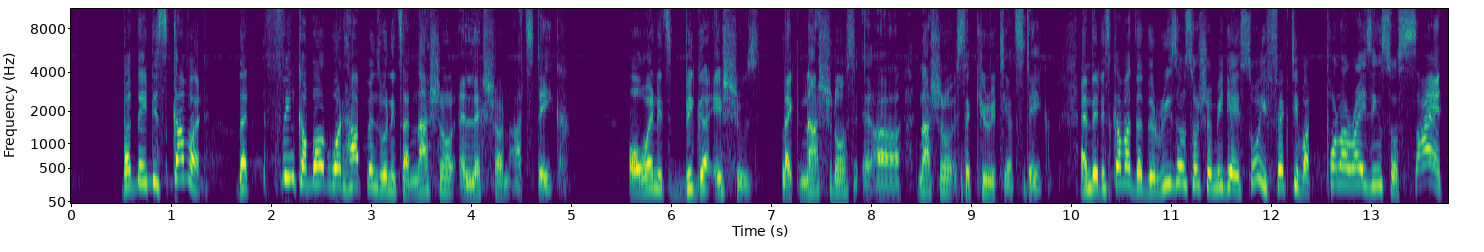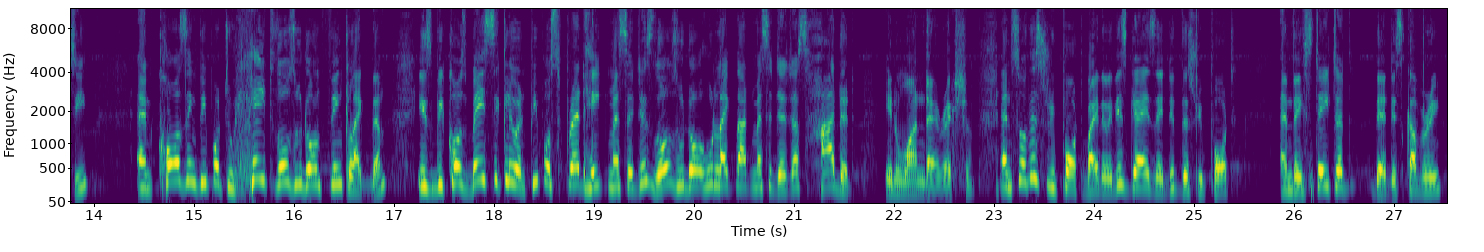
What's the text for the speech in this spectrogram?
But they discovered that think about what happens when it's a national election at stake or when it's bigger issues like national, uh, national security at stake. And they discovered that the reason social media is so effective at polarizing society and causing people to hate those who don't think like them is because basically when people spread hate messages, those who don't who like that message are just headed in one direction. And so this report, by the way, these guys they did this report and they stated their discovery.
